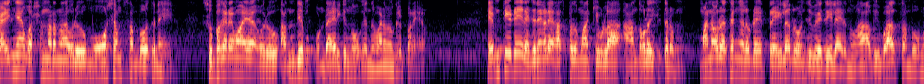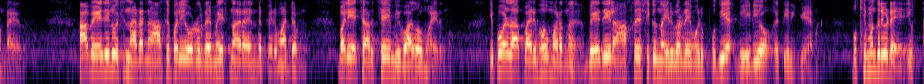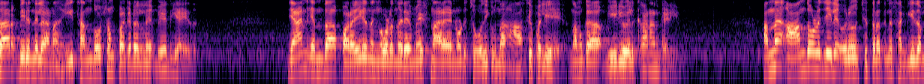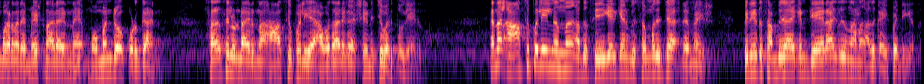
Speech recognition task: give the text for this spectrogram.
കഴിഞ്ഞ വർഷം നടന്ന ഒരു മോശം സംഭവത്തിന് ശുഭകരമായ ഒരു അന്ത്യം ഉണ്ടായിരിക്കുന്നു എന്ന് വേണമെങ്കിൽ പറയാം. എം ടിയുടെ രചനകളെ ആസ്പദമാക്കിയുള്ള ആന്തോളജി ചിത്രം മനോരഥങ്ങളുടെ ട്രെയിലർ ലോഞ്ച് വേദിയിലായിരുന്നു ആ വിവാദ സംഭവം ഉണ്ടായത്. ആ വേദിയിൽ വെച്ച് നടൻ ആസിഫ് അലിയോടുള്ള രമേശ് നാരായണന്റെ പെരുമാറ്റം വലിയ ചർച്ചയും വിവാദവുമായിരുന്നു. ഇപ്പോഴത്തെ പരിഭവം മറന്ന് വേദിയിൽ ആശ്ലേഷിക്കുന്ന ഇരുവരുടെയും ഒരു പുതിയ വീഡിയോ എത്തിയിരിക്കുകയാണ്. മുഖ്യമന്ത്രിയുടെ ഇഫ്താർ വിരുന്നിലാണ് ഈ സന്തോഷം പ്രകടനത്തിന് വേദിയായത്. ഞാൻ എന്താ പറയുക നിങ്ങളോടെന്ന് രമേശ് നാരായണനോട് ചോദിക്കുന്ന ആസിഫ് അലിയെ നമുക്ക് ആ വീഡിയോയിൽ കാണാൻ കഴിയും. അന്ന് ആന്തോളജിയിലെ ഒരു ചിത്രത്തിന് സംഗീതം പകർന്ന രമേശ് നാരായണനെ മൊമന്റോ കൊടുക്കാൻ സദസ്സിലുണ്ടായിരുന്ന ആസിഫ് അലിയെ അവതാരക ക്ഷണിച്ചു വരുത്തുകയായിരുന്നു. എന്നാൽ ആസിഫ് അലിയിൽ നിന്ന് അത് സ്വീകരിക്കാൻ വിസമ്മതിച്ച രമേശ് പിന്നീട് സംവിധായകൻ ജയരാജിൽ നിന്നാണ് അത് കൈപ്പറ്റിയത്.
